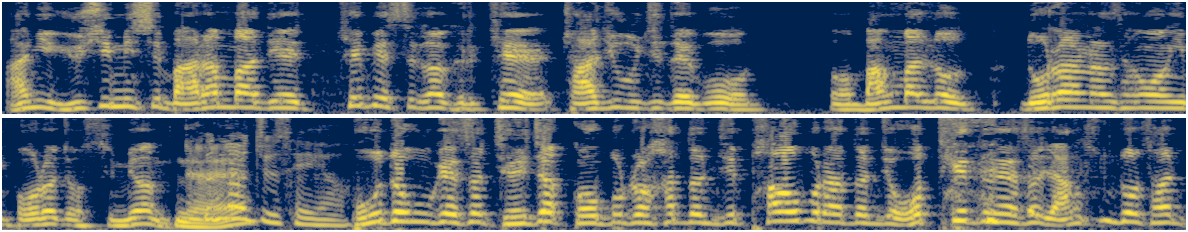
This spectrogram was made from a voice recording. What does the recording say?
아니 유시민 씨 말 한마디에 KBS가 그렇게 좌지우지되고 어, 막말로 노라는 상황이 벌어졌으면 네. 끊어주세요. 보도국에서 제작 거부를 하든지 파업을 하든지 어떻게든 해서 양순도 사,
